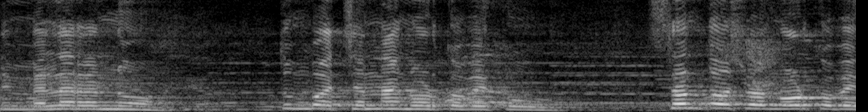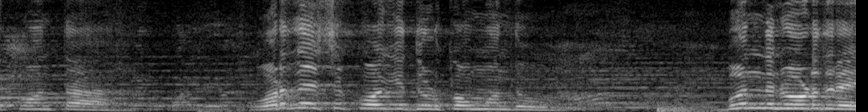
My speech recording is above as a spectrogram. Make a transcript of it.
ನಿಮ್ಮೆಲ್ಲರನ್ನು ತುಂಬ ಚೆನ್ನಾಗಿ ನೋಡ್ಕೋಬೇಕು ಸಂತೋಷವಾಗಿ ನೋಡ್ಕೋಬೇಕು ಅಂತ ಹೊರದೇಶಕ್ಕೆ ಹೋಗಿ ದುಡ್ಕೊಂಬಂದು ಬಂದು ನೋಡಿದ್ರೆ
